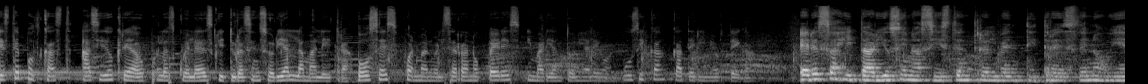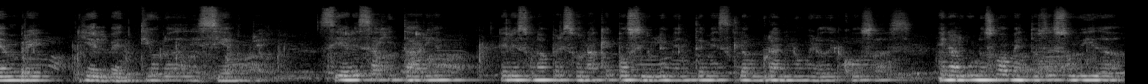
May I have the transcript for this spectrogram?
Este podcast ha sido creado por la Escuela de Escritura Sensorial La Maletra. Voces Juan Manuel Serrano Pérez y María Antonia León. Música Caterina Ortega. Eres Sagitario si naciste entre el 23 de noviembre y el 21 de diciembre. Si eres Sagitario, eres una persona que posiblemente mezcla un gran número de cosas. En algunos momentos de su vida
